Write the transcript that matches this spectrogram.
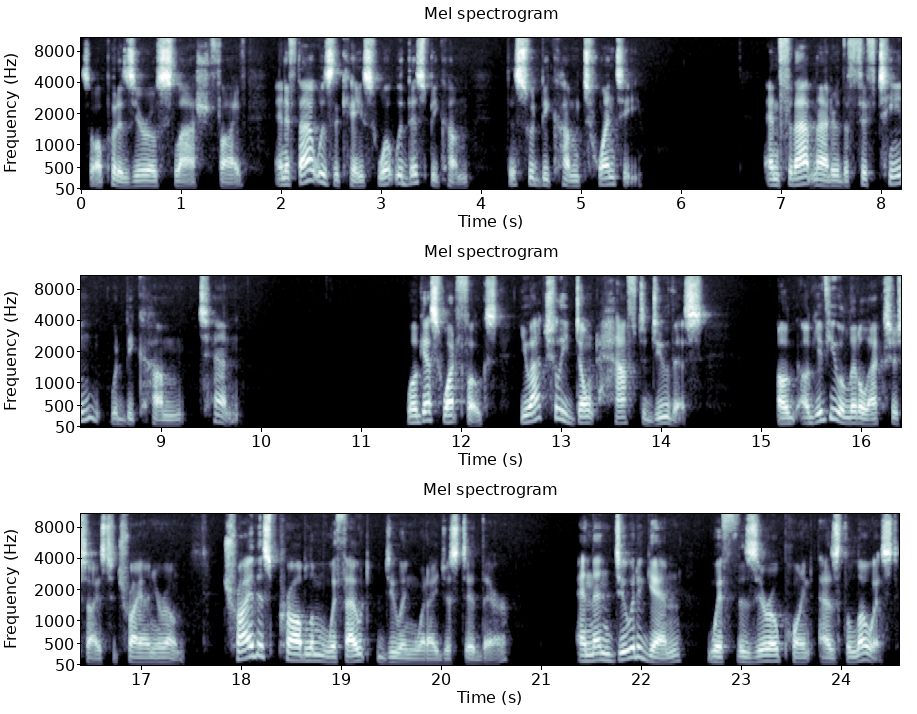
so I'll put a 0 slash 5. And if that was the case, what would this become? This would become 20. And for that matter, the 15 would become 10. Well, guess what, folks? You actually don't have to do this. I'll, I'll give you a little exercise to try on your own. Try this problem without doing what I just did there, and then do it again with the zero point as the lowest.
